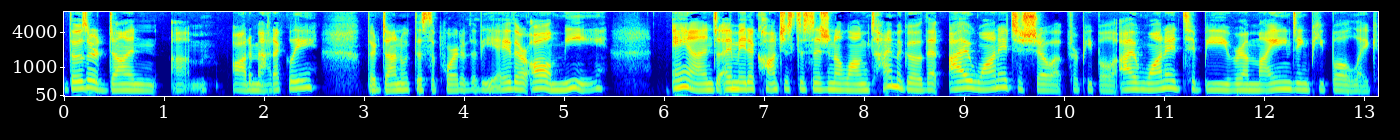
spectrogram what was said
those are done um automatically. They're done with the support of the va they're all me and I made a conscious decision a long time ago that I wanted to show up for people. I wanted to be reminding people like,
